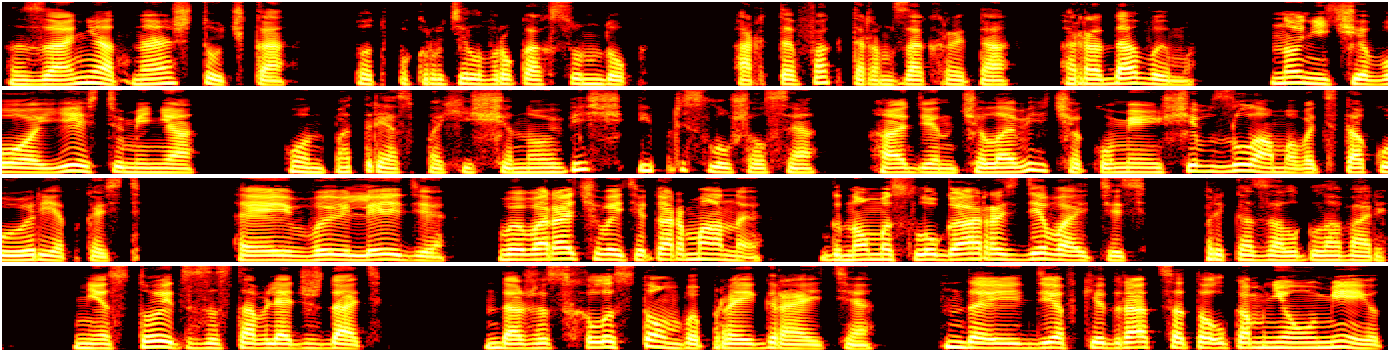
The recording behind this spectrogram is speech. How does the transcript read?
«Занятная штучка», — тот покрутил в руках сундук. Артефактором закрыто, родовым. Но ничего, есть у меня. Он потряс похищенную вещь и прислушался. Один человечек, умеющий взламывать такую редкость. «Эй, вы, леди, выворачивайте карманы. Гномы-слуга, раздевайтесь», — приказал главарь. «Не стоит заставлять ждать. Даже с хлыстом вы проиграете. Да и девки драться толком не умеют.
